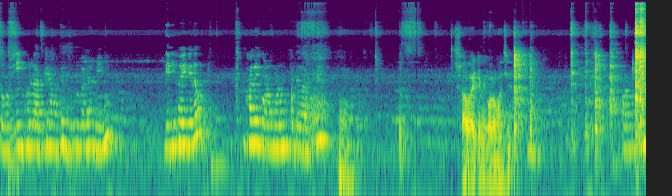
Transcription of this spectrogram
তো এই হলো আজকে আমাদের দুপুরবেলার মেনু দেরি হয়ে গেলেও ভালোই গরম গরম খেতে পারব না সব আইটেমই গরম আছে। গরম গরম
